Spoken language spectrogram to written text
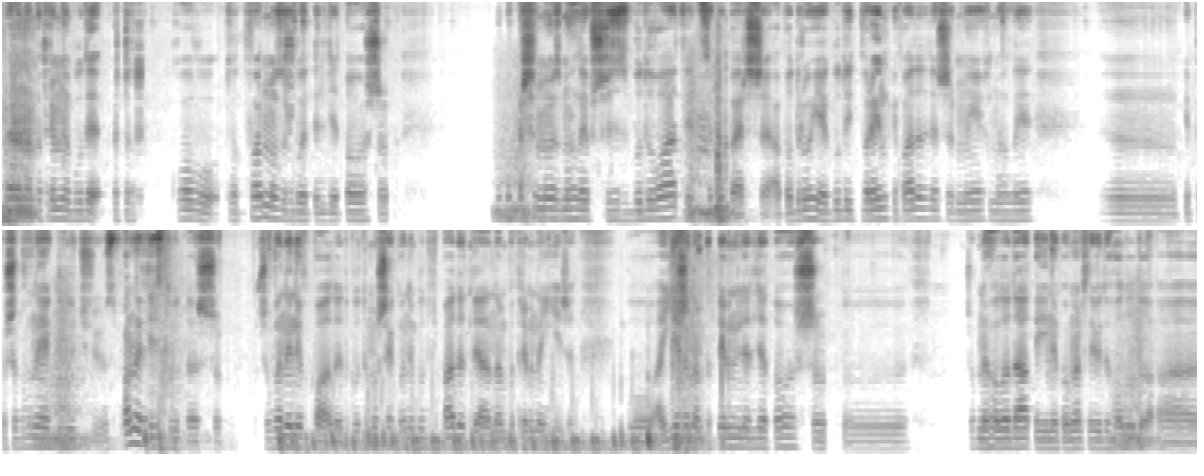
Зараз нам потрібно буде початкову платформу зробити для того, щоб. Ну, по-перше, ми змогли б щось збудувати, це по-перше. А по-друге, як будуть тваринки падати, щоб ми їх могли. Е, типу, щоб вони як будуть спавнитись тут, щоб, щоб вони не впали. Тому що як вони будуть падати, а нам потрібна їжа. Бо, а їжа нам потрібна для, того, щоб, е, щоб не голодати і не померти від голоду. А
